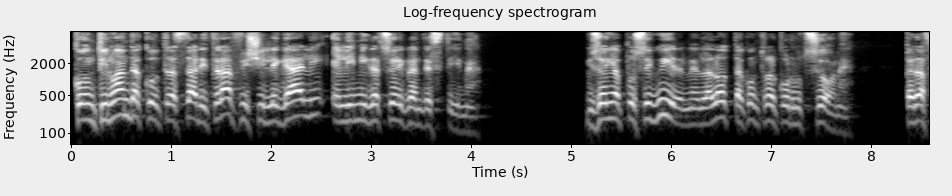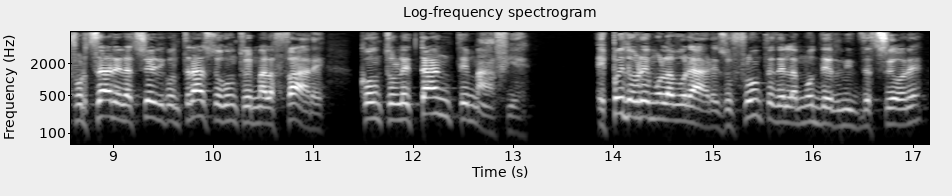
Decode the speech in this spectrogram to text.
continuando a contrastare i traffici illegali e l'immigrazione clandestina. Bisogna proseguire nella lotta contro la corruzione, per rafforzare l'azione di contrasto contro il malaffare, contro le tante mafie. E poi dovremo lavorare sul fronte della modernizzazione,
